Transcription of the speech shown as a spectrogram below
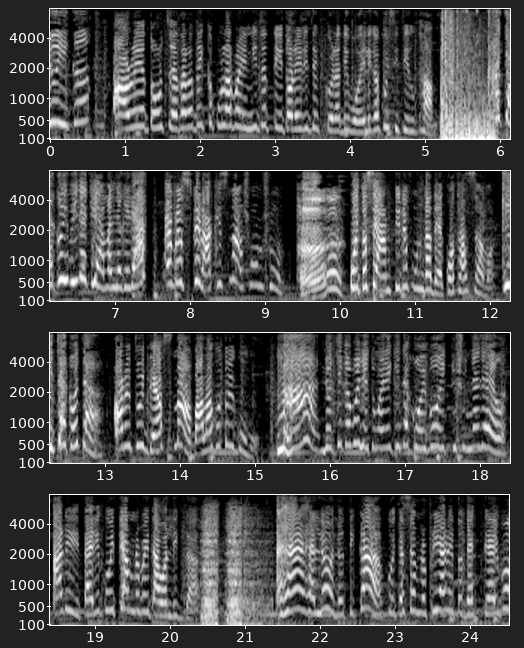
তুই গো? আরে তোর চেহারা দেখে পোলার বাড়ি নিজেতেই তোরে রিজেক্ট করে দিব এলিগা কইছি চিল থাক। কথা কইবি না তুই আমার লগে রাখ। এ বেস্টি রাখিস না শুন শুন। কইতাছে আন্টিরে ফোনটা দে কথা আছে আমার। কিতা কথা? আরে তুই দেস না বালাগতই কমু। মা লতিকা বলে তোমার কিতা কইবো একটু শুনে যাও আরে তাইরে কইতে আমরা ভাই টাওয়ার লিগা। হ্যাঁ হ্যালো লতিকা কইতাছে আমরা প্রিয়ারে তো দেখতে আইবো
